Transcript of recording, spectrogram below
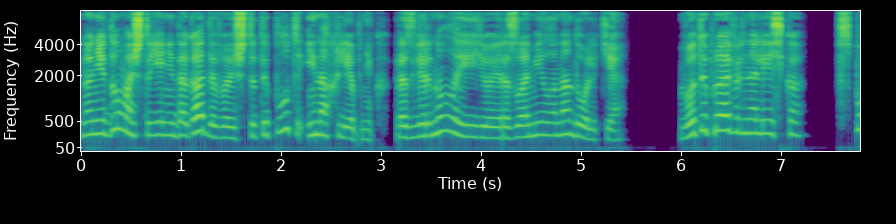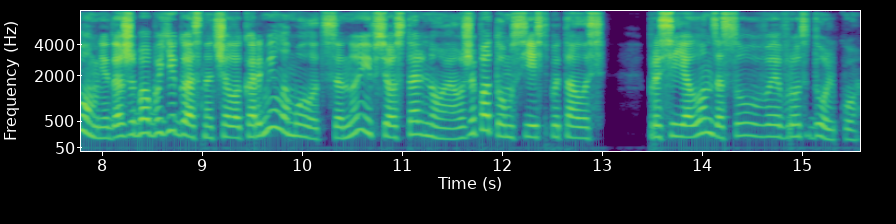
но не думай, что я не догадываюсь, что ты плут и нахлебник», развернула ее и разломила на дольки. «Вот и правильно, Леська. Вспомни, даже баба Яга сначала кормила молодца, ну и все остальное, а уже потом съесть пыталась». Просиял он, засовывая в рот дольку.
